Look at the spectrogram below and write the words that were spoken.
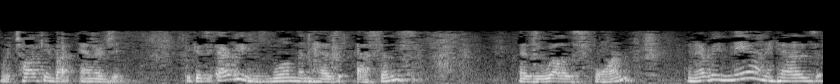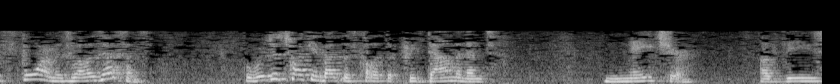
We're talking about energy. Because every woman has essence as well as form, and every man has form as well as essence. But we're just talking about, let's call it the predominant nature of these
